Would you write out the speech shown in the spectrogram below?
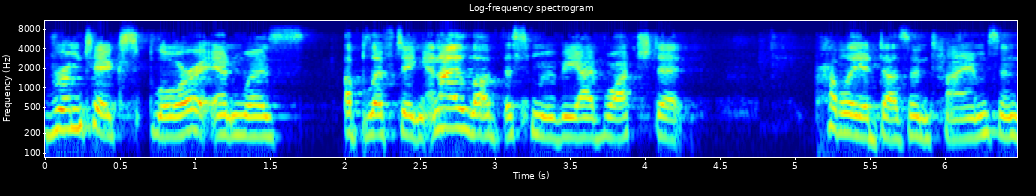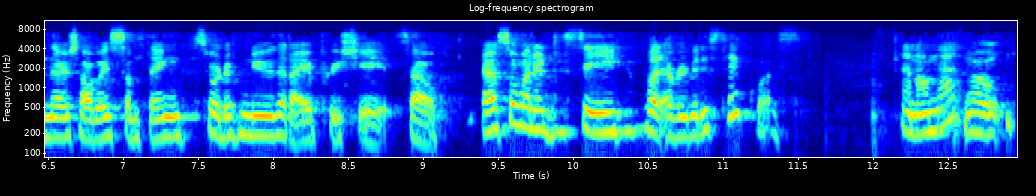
room to explore and was uplifting. And I love this movie. I've watched it probably a dozen times, and there's always something sort of new that I appreciate. So I also wanted to see what everybody's take was. And on that note,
